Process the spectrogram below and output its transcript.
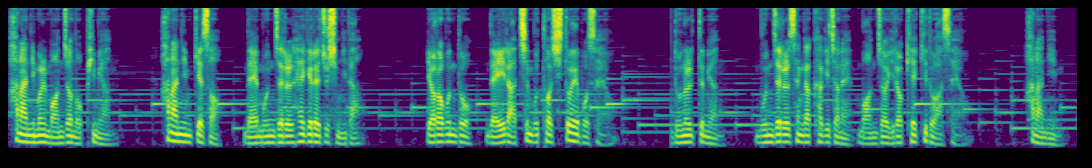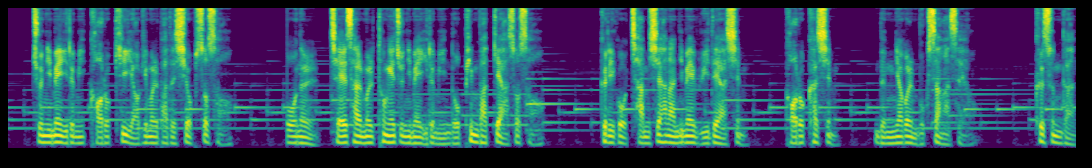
하나님을 먼저 높이면 하나님께서 내 문제를 해결해 주십니다. 여러분도 내일 아침부터 시도해 보세요. 눈을 뜨면 문제를 생각하기 전에 먼저 이렇게 기도하세요. 하나님, 주님의 이름이 거룩히 여김을 받으시옵소서. 오늘 제 삶을 통해 주님의 이름이 높임 받게 하소서. 그리고 잠시 하나님의 위대하심, 거룩하심, 능력을 묵상하세요. 그 순간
